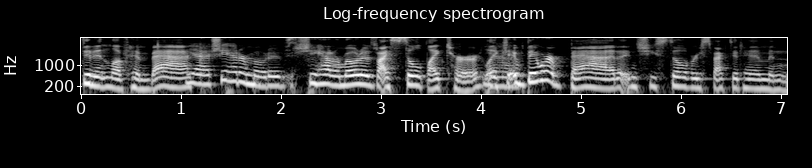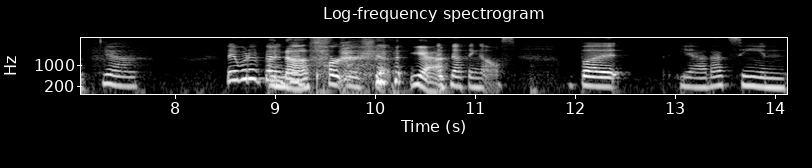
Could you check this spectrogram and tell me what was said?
didn't love him back. yeah, she had her motives. she had her motives, I still liked her. Like Yeah. they weren't bad, and she still respected him, and Yeah, they would have been Enough. a good partnership. yeah, if nothing else. But yeah, that scene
